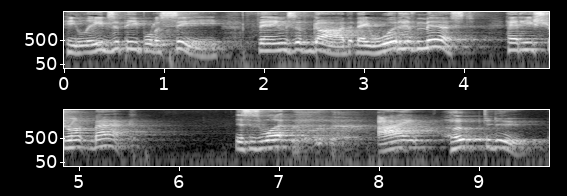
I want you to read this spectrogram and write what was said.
He leads the people to see things of God that they would have missed had he shrunk back. This is what I hope to do.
